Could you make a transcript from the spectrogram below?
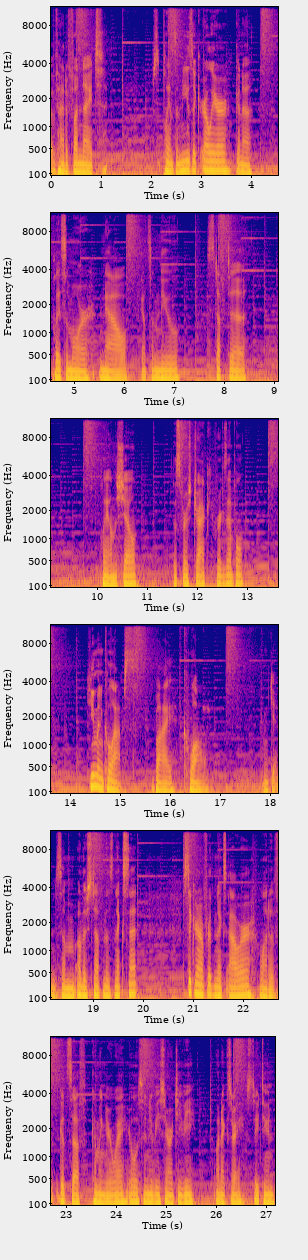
I've had a fun night. Just playing some music earlier. Gonna play some more now. Got some new stuff to play on the show. This first track, for example, Human Collapse by Qual. I'm getting to some other stuff in this next set. Stick around for the next hour. A lot of good stuff coming your way. You're listening to VCR TV on X Ray. Stay tuned.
